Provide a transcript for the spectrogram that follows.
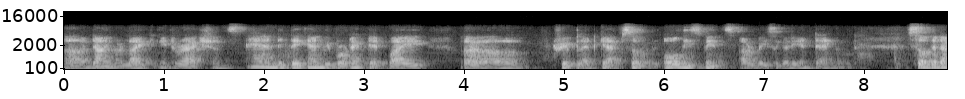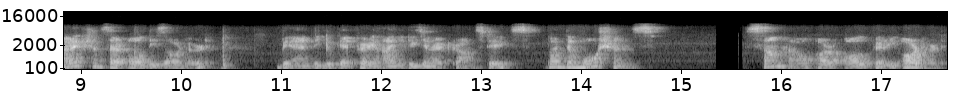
uh, dimer-like interactions, and they can be protected by uh, triplet gap. So all these spins are basically entangled. So the directions are all disordered and you get very highly degenerate ground states, but the motions somehow are all very ordered.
